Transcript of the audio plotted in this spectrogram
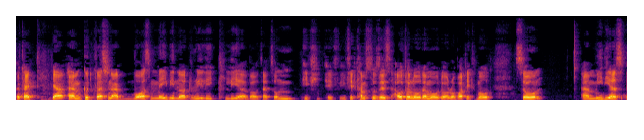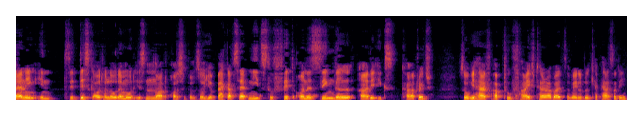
Okay, yeah, um, good question. I was maybe not really clear about that. So if, if, if it comes to this autoloader mode or robotics mode, so uh, media spanning in the disk autoloader mode is not possible. So your backup set needs to fit on a single RDX cartridge. So we have up to five terabytes available capacity.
